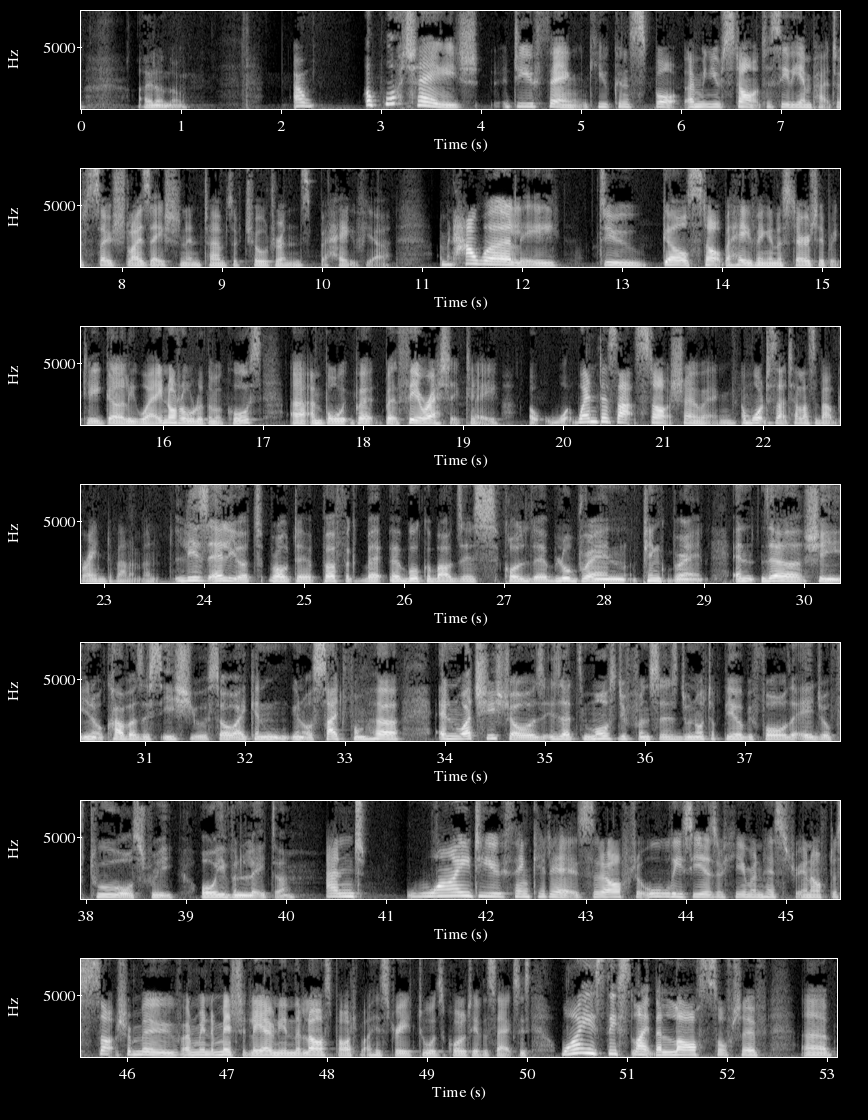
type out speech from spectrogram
I don't know. At, at what age do you think you can spot? I mean, you start to see the impact of socialization in terms of children's behavior. I mean, how early do girls start behaving in a stereotypically girly way? Not all of them, of course, uh, and boy, but but theoretically, when does that start showing, and what does that tell us about brain development? Lise Eliot wrote a perfect be- a book about this called "The Blue Brain, Pink Brain," and there she, you know, covers this issue. So I can, you know, cite from her. And what she shows is that most differences do not appear before the age of two or three, or even later. And why do you think it is that after all these years of human history and after such a move, I mean, admittedly only in the last part of our history towards equality of the sexes, why is this like the last sort of uh,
